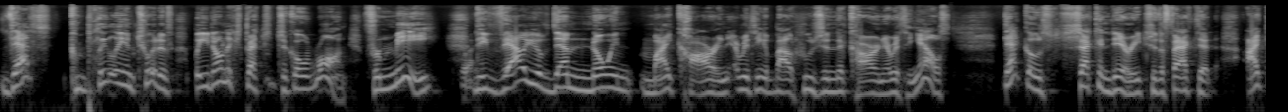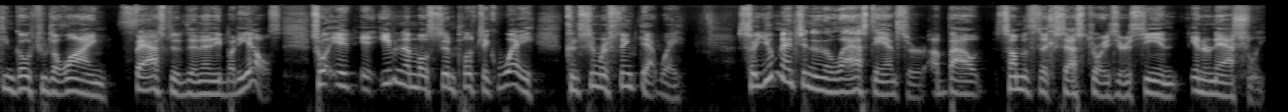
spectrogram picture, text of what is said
That's completely intuitive, but you don't expect it to go wrong. For me, right. the value of them knowing my car and everything about who's in the car and everything else, that goes secondary to the fact that I can go through the line faster than anybody else. So it, it, even the most simplistic way, consumers think that way. So you mentioned in the last answer about some of the success stories you're seeing internationally.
